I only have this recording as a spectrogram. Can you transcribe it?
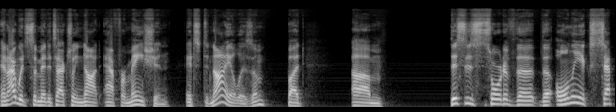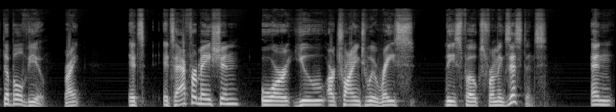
And I would submit it's actually not affirmation, it's denialism, but um, this is sort of the, the only acceptable view, right? It's, it's affirmation or you are trying to erase these folks from existence. And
